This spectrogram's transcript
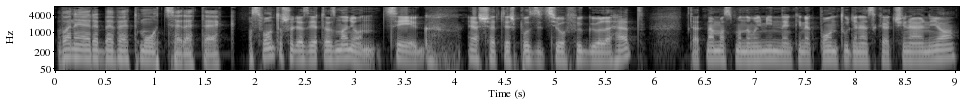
van erre bevett módszeretek? Az fontos, hogy azért ez nagyon cég eset és pozíció függő lehet, tehát nem azt mondom, hogy mindenkinek pont ugyanezt kell csinálnia,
